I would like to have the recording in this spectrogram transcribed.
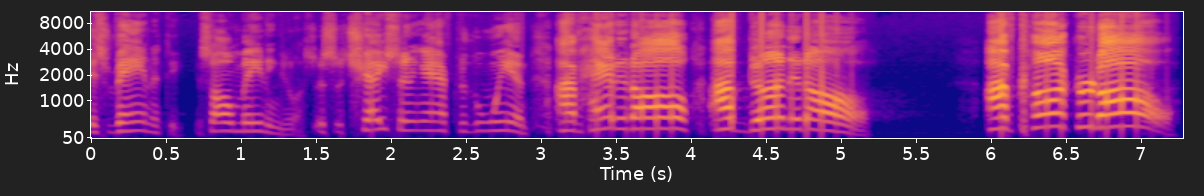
It's vanity. It's all meaningless. It's a chasing after the wind. I've had it all. I've done it all. I've conquered all.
